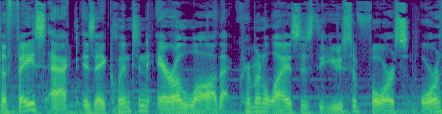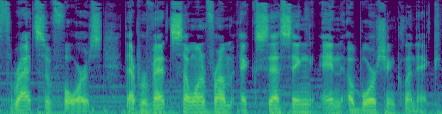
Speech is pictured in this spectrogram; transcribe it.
The FACE Act is a Clinton era law that criminalizes the use of force or threats of force that prevents someone from accessing an abortion clinic.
